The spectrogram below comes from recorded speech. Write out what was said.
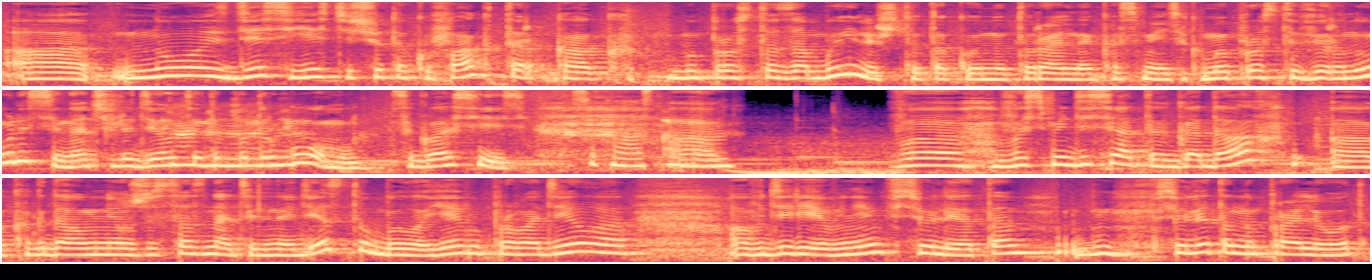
А, но здесь есть еще такой фактор, как мы просто забыли, что такое натуральная косметика. Мы просто вернулись и начали делать это по-другому. Согласись. Согласна, а, да. В 80-х годах, а, когда у меня уже сознательное детство было, я его проводила а, в деревне все лето, все лето напролет.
